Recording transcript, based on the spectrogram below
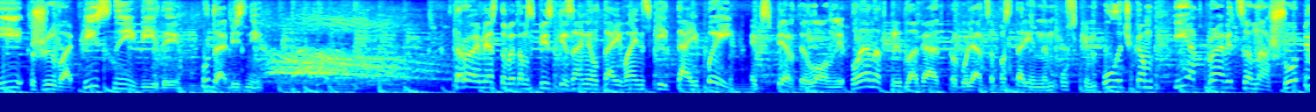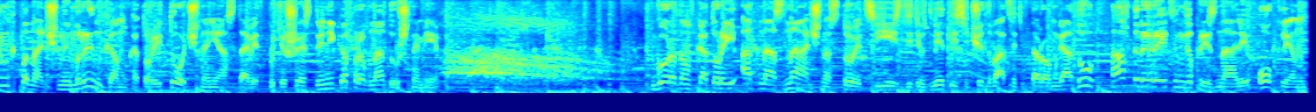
и живописные виды. Куда без них? Второе место в этом списке занял тайваньский Тайбэй. Эксперты Lonely Planet предлагают прогуляться по старинным узким улочкам и отправиться на шопинг по ночным рынкам, который точно не оставит путешественников равнодушными. Городом, в который однозначно стоит съездить в 2022 году, авторы рейтинга признали Окленд.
